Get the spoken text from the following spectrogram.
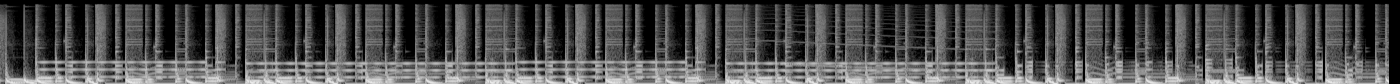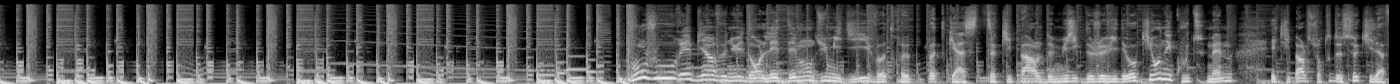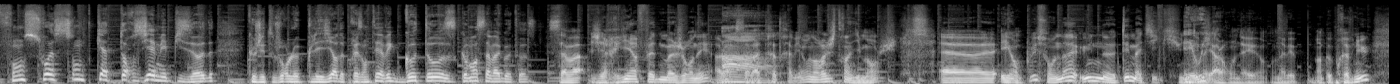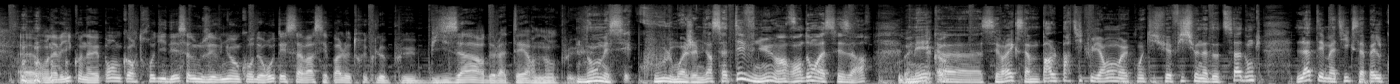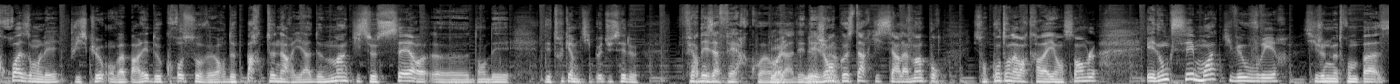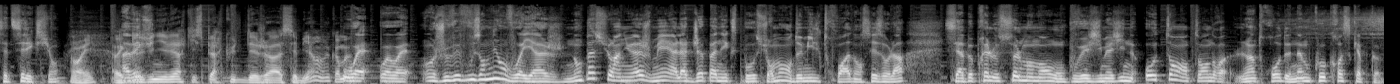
Bonjour et bienvenue dans Les Démons du Midi, votre podcast qui parle de musique de jeux vidéo, qui en écoute même, et qui parle surtout de ceux qui la font. 74e épisode que j'ai toujours le plaisir de présenter avec Gotos. Comment ça va Gotos Ça va, j'ai rien fait de ma journée, alors Ah. ça va très très bien. On enregistre un dimanche. Euh, et en plus, on a une thématique. Une Eh oui. Alors, on, a- on avait un peu prévenu. Euh, on avait dit qu'on n'avait pas encore trop d'idées. Ça nous est venu en cours de route et ça va, c'est pas le truc le plus bizarre de la Terre non plus. Non mais c'est cool, moi j'aime bien. Ça t'est venu, hein, rendons à César. Mais euh, c'est vrai que ça me parle particulièrement, moi, moi qui suis aficionado de ça. Donc la thématique s'appelle Croisons-les, puisque on va parler de crossover, de partenariat, de mains qui se serrent euh, dans des, des trucs un petit peu, tu sais, de faire des affaires, quoi. Ouais, voilà, des, des gens en costard qui se serrent la main pour, ils sont contents d'avoir travaillé ensemble. Et donc c'est moi qui vais ouvrir, si je ne me trompe pas, cette sélection. Oui, avec, Avec- deux univers qui se percutent déjà assez bien, hein, quand même. Ouais, ouais, ouais. Je vais vous emmener en voyage, non pas sur un nuage, mais à la Japan Expo, sûrement en 2003, dans ces eaux-là. C'est à peu près le seul moment où on pouvait, j'imagine, autant entendre l'intro de Namco Cross Capcom.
